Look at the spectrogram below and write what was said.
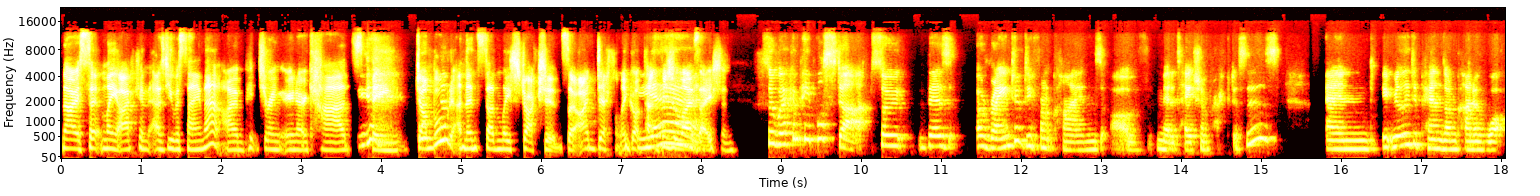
No, certainly I can, as you were saying that, I'm picturing Uno cards being jumbled and then suddenly structured. So I definitely got that yeah. visualization. So, where can people start? So, there's a range of different kinds of meditation practices. And it really depends on kind of what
